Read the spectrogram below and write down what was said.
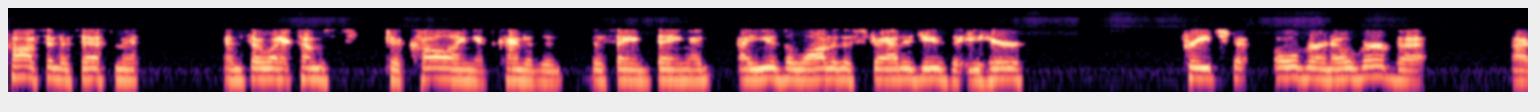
constant assessment. And so when it comes to calling, it's kind of the, the same thing. I, I use a lot of the strategies that you hear preached over and over, but I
